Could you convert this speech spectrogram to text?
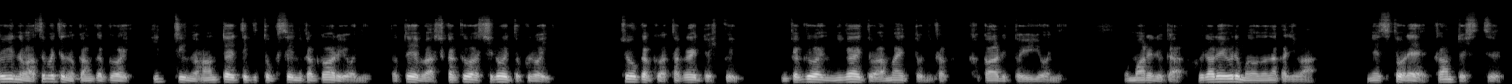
というのは、すべての感覚は一中の反対的特性に関わるように、例えば視覚は白いと黒い、聴覚は高いと低い、味覚は苦いと甘いとに関わるというように思われるが、振られうるものの中には、熱と冷、寒と湿、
